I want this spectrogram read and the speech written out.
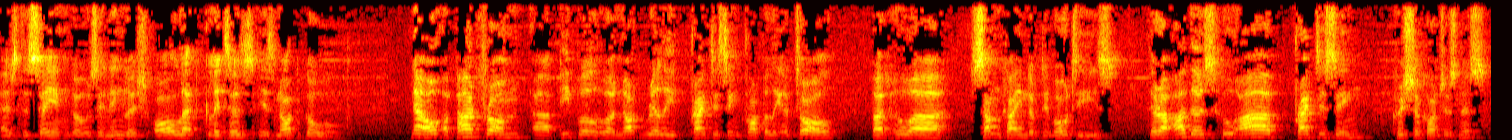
As the saying goes in English, all that glitters is not gold. Now, apart from uh, people who are not really practicing properly at all, but who are some kind of devotees, there are others who are practicing Krishna consciousness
